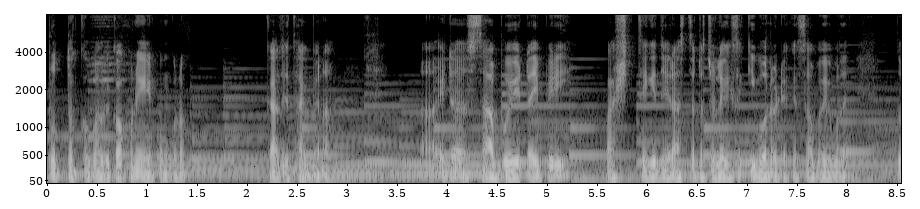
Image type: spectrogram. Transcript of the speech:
প্রত্যক্ষভাবে কখনোই এরকম কোনো কাজে থাকবে না। এটা সাবওয়ে টাইপেরই পাশ থেকে যে রাস্তাটা চলে গেছে, কি বলে এটাকে সাবওয়ে বলে? তো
